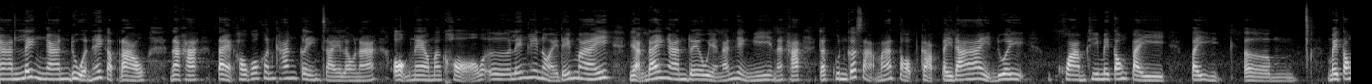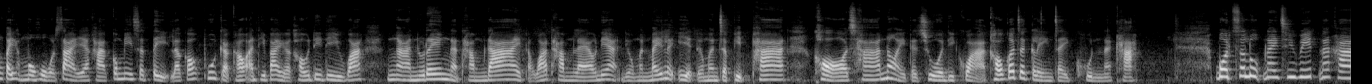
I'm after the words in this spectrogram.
งานเร่งงานด่วนให้กับเรานะคะ แต่เขาก็ค่อนข้างเกรงใจเรานะ ออกแนวมาขอว่าเออเร่งให้หน่อยได้ไหมอยากได้งานเร็วอย่างนั้นอย่างนี้นะคะ แต่คุณก็สามารถตอบกลับไปได้ด้วยความที่ไม่ต้องไป ไปไม่ต้องไปโมโหใส่อะค่ะก็มีสติแล้วก็พูดกับเขาอธิบายกับเขาดีๆ ว่างานเร่งน่ะทำได้ แต่ว่าทำแล้วเนี่ยเดี๋ยวมันไม่ละเอียดเดี๋ยวมันจะผิดพลาด ขอช้าหน่อยแต่ชัวร์ดีกว่า เขาก็จะเกรงใจคุณนะคะ บทสรุปในชีวิตนะคะ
